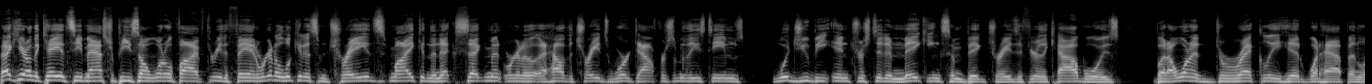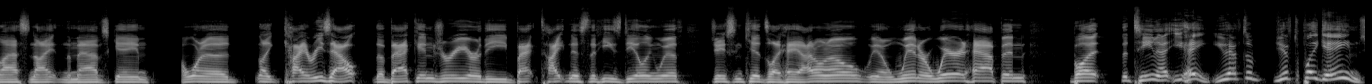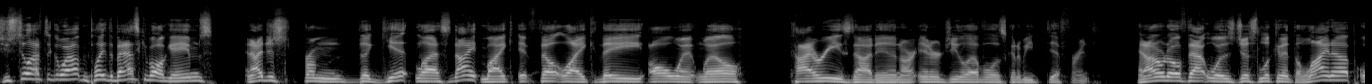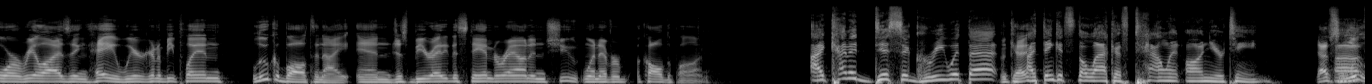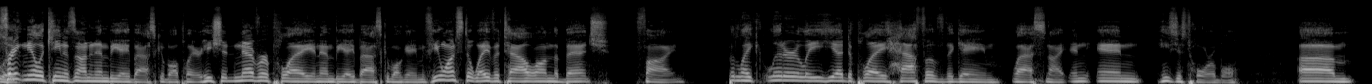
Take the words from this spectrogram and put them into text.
Back here on the KNC Masterpiece on 105.3 The Fan, we're going to look at some trades, Mike, in the next segment. We're going to uh, how the trades worked out for some of these teams. Would you be interested in making some big trades if you're the Cowboys? But I want to directly hit what happened last night in the Mavs game. I want to like Kyrie's out, the back injury or the back tightness that he's dealing with. Jason Kidd's like, hey, I don't know, you know, when or where it happened, but the team, hey, you have to you have to play games. You still have to go out and play the basketball games and I just, from the get last night, Mike, it felt like they all went, well, Kyrie's not in. Our energy level is going to be different. And I don't know if that was just looking at the lineup or realizing, hey, we're going to be playing Luka ball tonight and just be ready to stand around and shoot whenever called upon. I kind of disagree with that. Okay. I think it's the lack of talent on your team. Absolutely. Uh, Frank Ntilikina is not an NBA basketball player. He should never play an NBA basketball game. If he wants to wave a towel on the bench, fine. But like literally, he had to play half of the game last night, and and he's just horrible. Um,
